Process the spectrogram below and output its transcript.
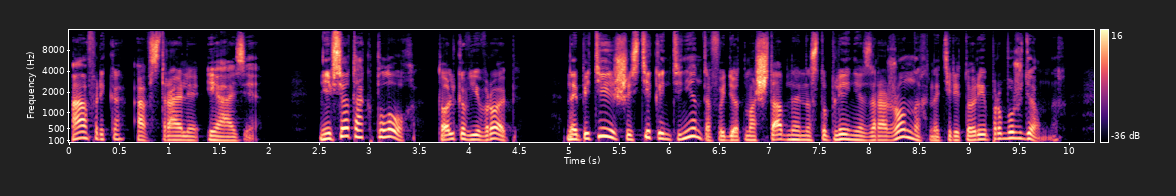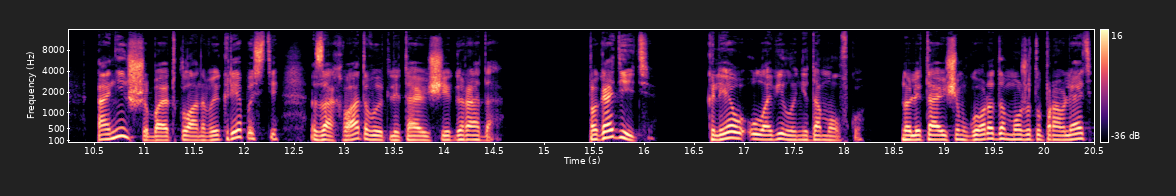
Африка, Австралия и Азия. Не все так плохо, только в Европе. На пяти из шести континентов идет масштабное наступление зараженных на территории пробужденных. Они сшибают клановые крепости, захватывают летающие города – «Погодите!» Клео уловила недомолвку. «Но летающим городом может управлять...»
